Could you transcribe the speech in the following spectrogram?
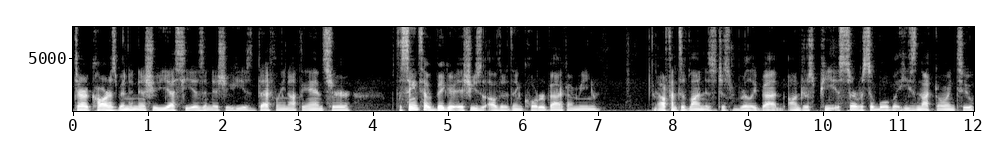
Derek Carr has been an issue. Yes, he is an issue. He is definitely not the answer. But the Saints have bigger issues other than quarterback. I mean, offensive line is just really bad. Andrus Peat is serviceable, but he's not going to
